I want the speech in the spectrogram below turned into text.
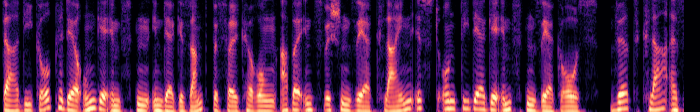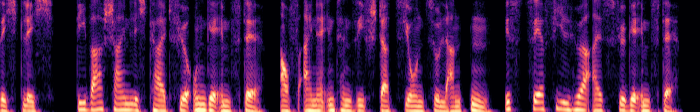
Da die Gruppe der ungeimpften in der Gesamtbevölkerung aber inzwischen sehr klein ist und die der geimpften sehr groß, wird klar ersichtlich, die Wahrscheinlichkeit für ungeimpfte, auf einer Intensivstation zu landen, ist sehr viel höher als für geimpfte.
